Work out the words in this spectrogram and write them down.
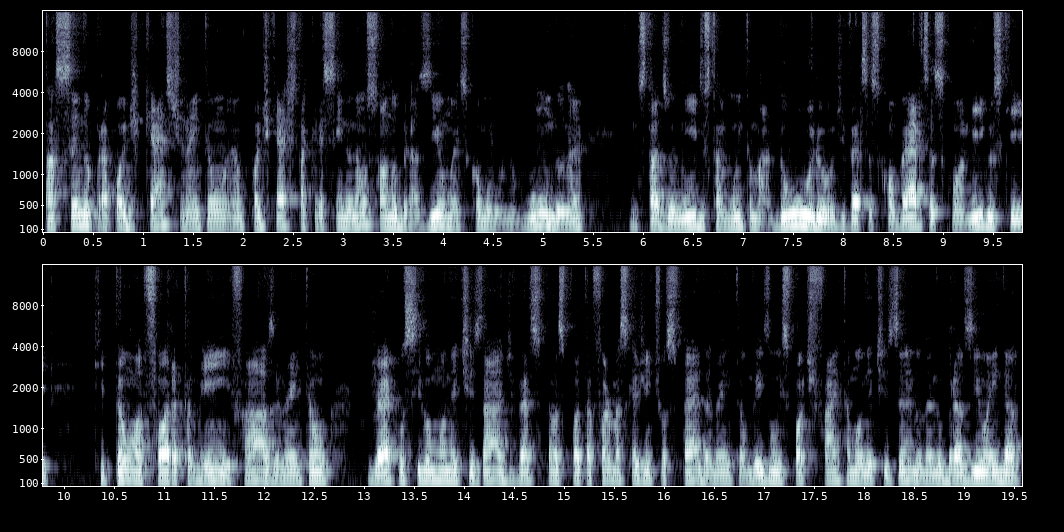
passando para podcast, né? Então, é um podcast está crescendo não só no Brasil, mas como no mundo, né? Nos Estados Unidos está muito maduro, diversas conversas com amigos que que estão lá fora também e fazem, né? Então, já é possível monetizar diversas pelas plataformas que a gente hospeda, né? Então, desde um Spotify está monetizando, né? No Brasil ainda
